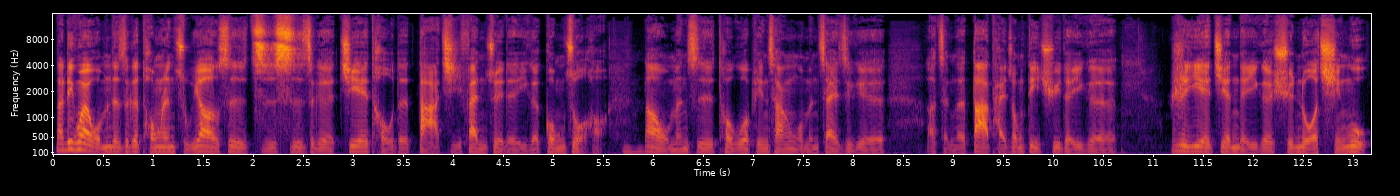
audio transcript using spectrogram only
那另外，我们的这个同仁主要是实施这个街头的打击犯罪的一个工作，哈。那我们是透过平常我们在这个啊整个大台中地区的一个日夜间的一个巡逻勤务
